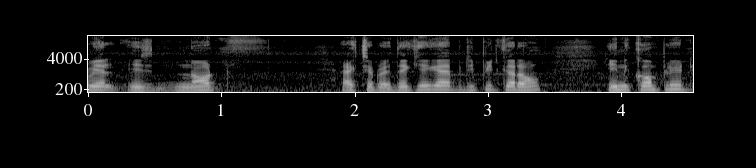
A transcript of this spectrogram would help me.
mail is not accepted देखिएगा रिपीट कर रहा हूँ। इनकम्प्लीट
